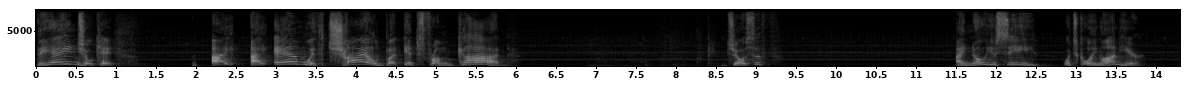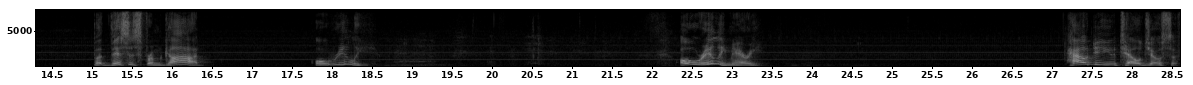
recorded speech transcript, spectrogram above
The angel came. I, I am with child, but it's from God. Joseph, I know you see what's going on here, but this is from God. Oh, really? Oh, really, Mary? How do you tell Joseph?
